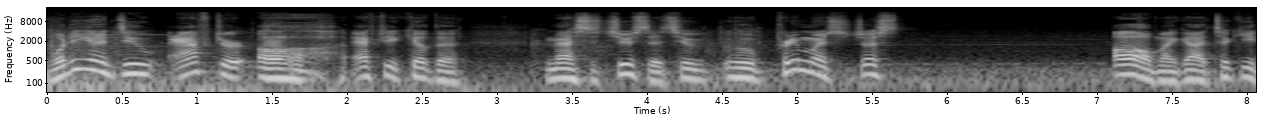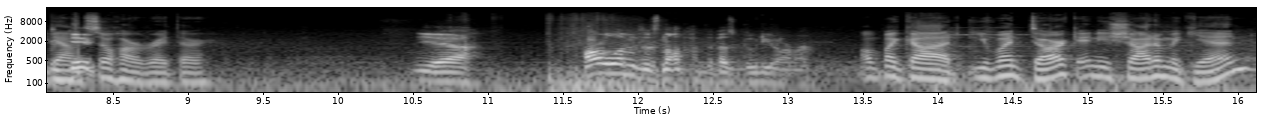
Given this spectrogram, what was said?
What are you gonna do after? Oh, after you killed the Massachusetts, who who pretty much just. Oh my God, took you down gave- so hard right there. Yeah. Haarlem does not have the best booty armor. Oh my God, you went dark and you shot him again.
